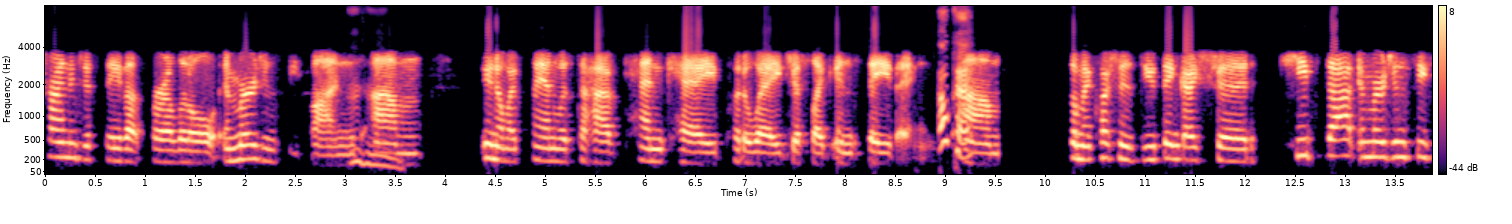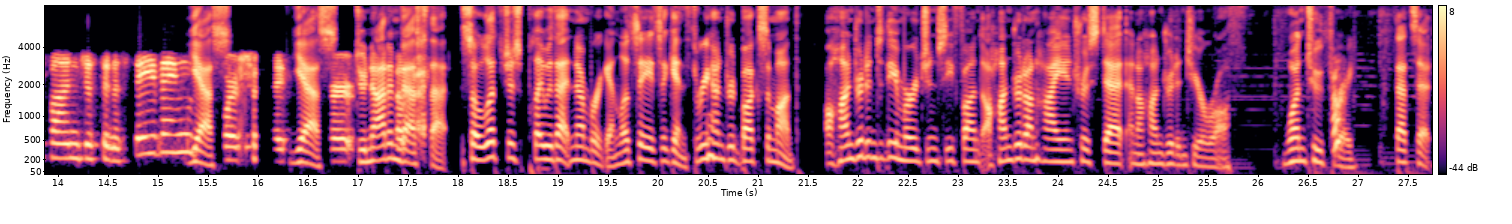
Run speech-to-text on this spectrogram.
trying to just save up for a little emergency fund. Mm-hmm. Um, you know, my plan was to have 10K put away just like in savings. Okay. Um, so my question is do you think I should keep that emergency fund just in a savings? Yes. Or should I? Yes. or- Do not invest okay. that. So let's just play with that number again. Let's say it's again 300 bucks a month. 100 into the emergency fund, 100 on high interest debt and 100 into your Roth. One, two, three. That's it.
